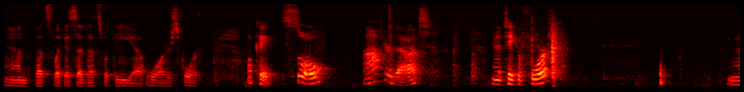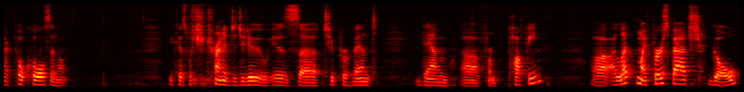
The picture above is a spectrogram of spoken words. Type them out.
And that's, like I said, that's what the uh, water's for. Okay, so after that, I'm going to take a fork, going to poke holes in them because what you're trying to do is uh, to prevent them uh, from puffing. Uh, I let my first batch go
